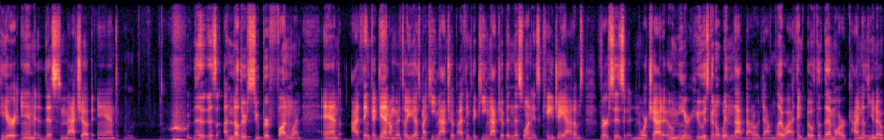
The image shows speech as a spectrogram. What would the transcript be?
here in this matchup. And whew, this is another super fun one. And I think, again, I'm going to tell you guys my key matchup. I think the key matchup in this one is KJ Adams versus Norchad Omier. Who is going to win that battle down low? I think both of them are kind of, you know,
